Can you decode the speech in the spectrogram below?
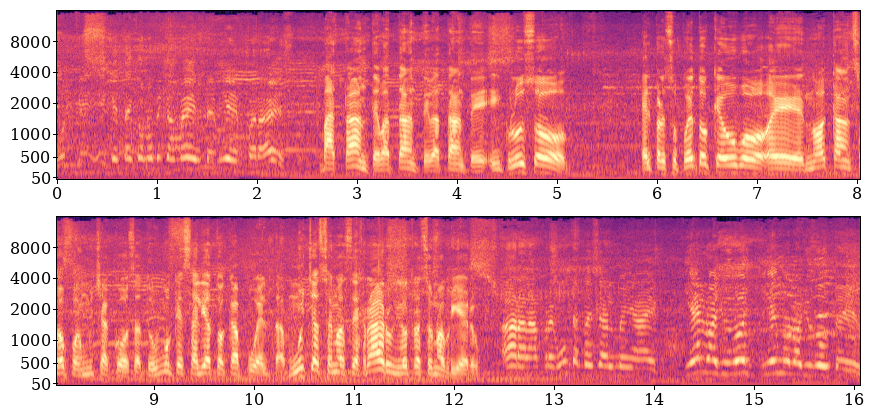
Porque es que está económicamente bien para eso. Bastante, bastante, bastante. Incluso el presupuesto que hubo eh, no alcanzó por muchas cosas. Tuvimos que salir a tocar puertas. Muchas se nos cerraron y otras se nos abrieron. Ahora, la pregunta especial mía es, ¿quién lo ayudó y quién no lo ayudó a ustedes?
